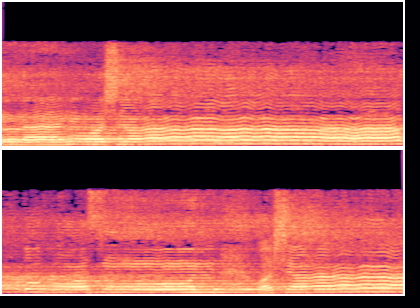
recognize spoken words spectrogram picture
الله وشاقوا الرسول وشاقوا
